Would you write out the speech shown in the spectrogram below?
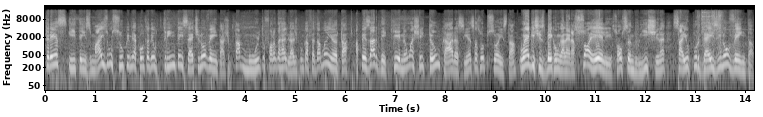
três itens, mais um suco e minha conta deu R$ 37,90. Acho que tá muito fora da realidade para um café da manhã, tá? Apesar de que não achei tão caro assim essas opções, tá? O Egg X Bacon, galera, só ele, só o sanduíche, né, saiu por R$10,90.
